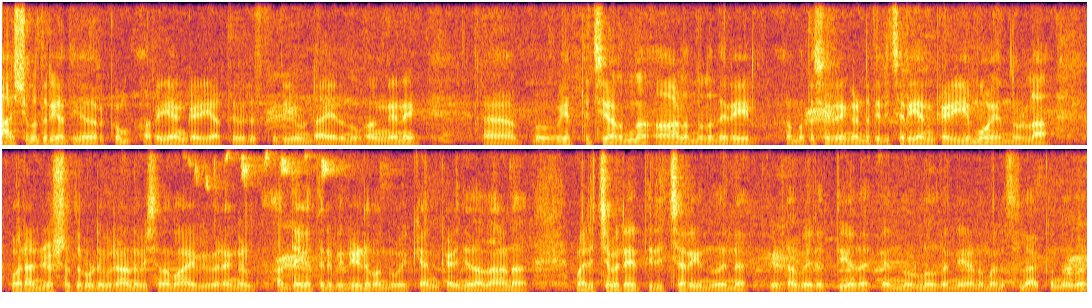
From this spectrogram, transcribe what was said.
ആശുപത്രി അധികൃതർക്കും അറിയാൻ കഴിയാത്ത ഒരു സ്ഥിതി ഉണ്ടായിരുന്നു. അങ്ങനെ എത്തിച്ചേർന്ന ആളെന്നുള്ള നിലയിൽ മൃതശരീരം കണ്ട് തിരിച്ചറിയാൻ കഴിയുമോ എന്നുള്ള ഒരു അന്വേഷണത്തിനൊടുവിലാണ് വിശദമായ വിവരങ്ങൾ അദ്ദേഹത്തിന് പിന്നീട് പങ്കുവയ്ക്കാൻ കഴിഞ്ഞത്. അതാണ് മരിച്ചവരെ തിരിച്ചറിയുന്നതിന് ഇടവരുത്തിയത് എന്നുള്ളത് തന്നെയാണ് മനസ്സിലാക്കുന്നത്.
